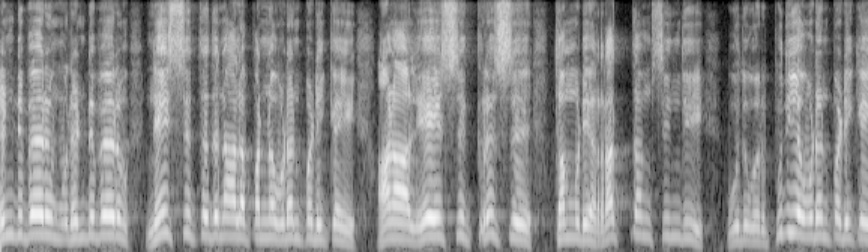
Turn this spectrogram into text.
ரெண்டு பேரும் ரெண்டு பேரும் நேசித்ததுனால பண்ண உடன்படிக்கை. ஆனால் இயேசு கிறிஸ்து தம்முடைய ரத்தம் சிந்தி இது ஒரு புதிய உடன்படிக்கை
